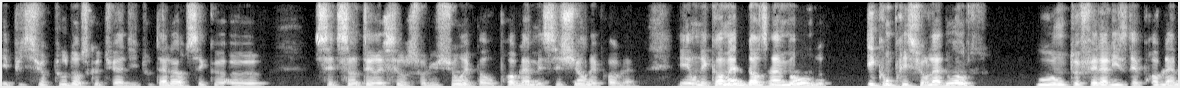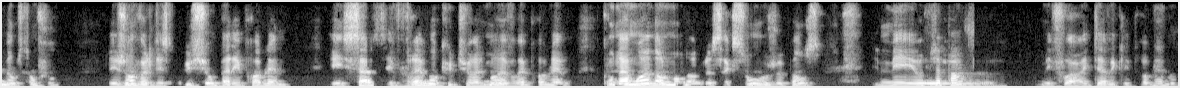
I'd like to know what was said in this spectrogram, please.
et puis surtout dans ce que tu as dit tout à l'heure, c'est que, heu, c'est de s'intéresser aux solutions et pas aux problèmes et c'est chiant les problèmes et on est quand même dans un monde, y compris sur la douance, où on te fait la liste des problèmes mais on s'en fout. Les gens veulent des solutions, pas des problèmes et ça, c'est vraiment culturellement un vrai problème qu'on a moins dans le monde anglo-saxon, je pense, mais heu, Je pense. mais il faut arrêter avec les problèmes, hein.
